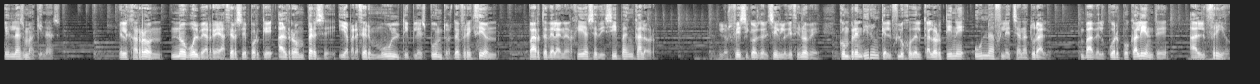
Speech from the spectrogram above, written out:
en las máquinas. El jarrón no vuelve a rehacerse porque al romperse y aparecer múltiples puntos de fricción, parte de la energía se disipa en calor. Los físicos del siglo XIX comprendieron que el flujo del calor tiene una flecha natural, va del cuerpo caliente al frío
